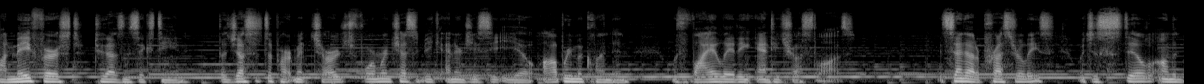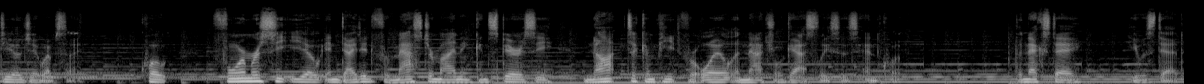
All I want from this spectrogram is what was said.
On May 1st, 2016, the Justice Department charged former Chesapeake Energy CEO Aubrey McClendon with violating antitrust laws. It sent out a press release, which is still on the DOJ website. Quote, former CEO indicted for masterminding conspiracy not to compete for oil and natural gas leases, end quote. The next day, he was dead.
